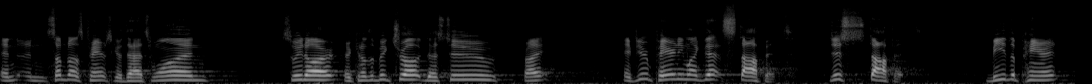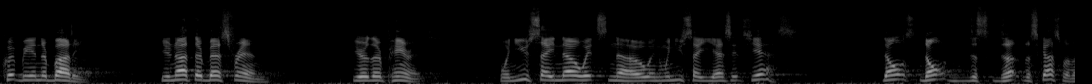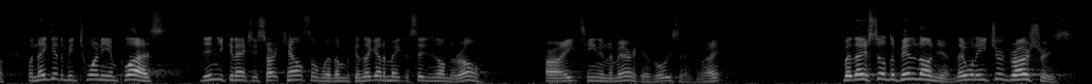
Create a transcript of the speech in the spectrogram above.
And, and sometimes parents go, That's one. Sweetheart, there comes a big truck. That's two, right? If you're parenting like that, stop it. Just stop it. Be the parent, quit being their buddy. You're not their best friend, you're their parent. When you say no, it's no, and when you say yes, it's yes. Don't, don't dis- discuss with them. When they get to be 20 and plus, then you can actually start counseling with them because they got to make decisions on their own. Or 18 in America is what we say, right? But they're still dependent on you. They want to eat your groceries.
